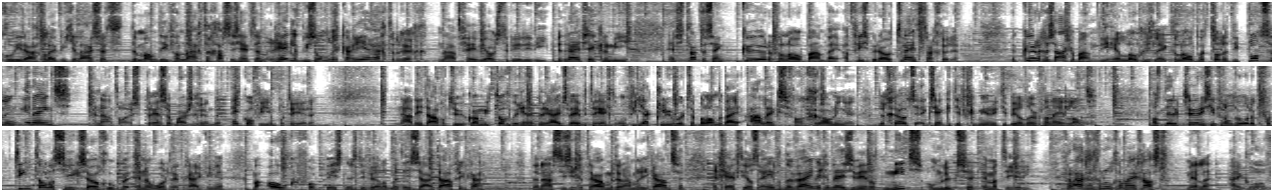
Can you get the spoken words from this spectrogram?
Goeiedag, leuk dat je luistert. De man die vandaag te gast is, heeft een redelijk bijzondere carrière achter de rug. Na het VWO studeerde hij bedrijfseconomie en startte zijn keurige loopbaan bij adviesbureau Twijnstra Gudde. Een keurige zakenbaan die heel logisch leek te lopen, totdat hij plotseling ineens een aantal espressobars runde en koffie importeerde. Na dit avontuur kwam hij toch weer in het bedrijfsleven terecht om via Kluwer te belanden bij Alex van Groningen, de grootste executive community builder van Nederland. Als directeur is hij verantwoordelijk voor tientallen CXO-groepen en awarduitreikingen, maar ook voor business development in Zuid-Afrika. Daarnaast is hij getrouwd met een Amerikaanse en geeft hij als een van de weinigen in deze wereld niets om luxe en materie. Vragen genoeg aan mijn gast, Melle Eikelhoff.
